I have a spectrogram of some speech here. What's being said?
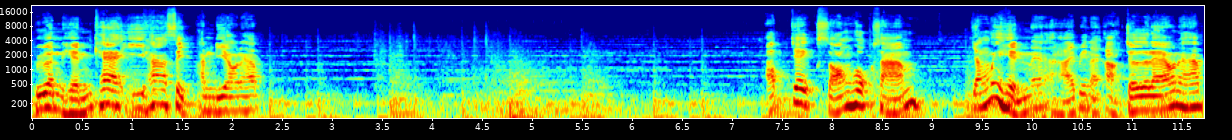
เพื่อนเห็นแค่ E50 คันเดียวนะครับ Object 263 ยังไม่เห็นนะหายไปไหนอ้าวเจอแล้วนะครับ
